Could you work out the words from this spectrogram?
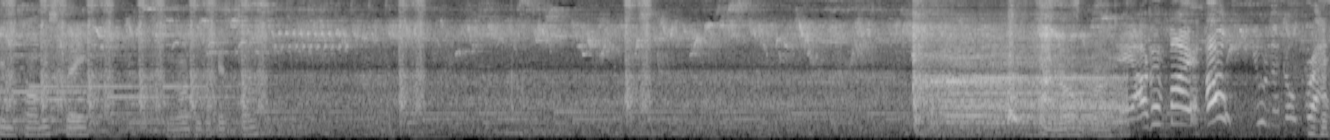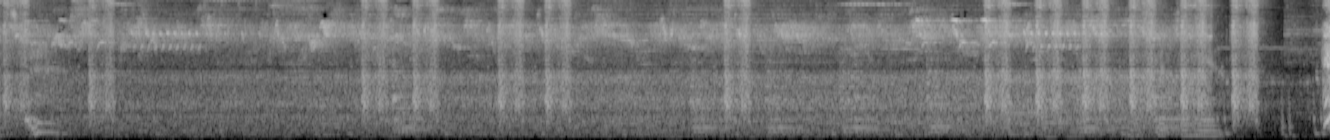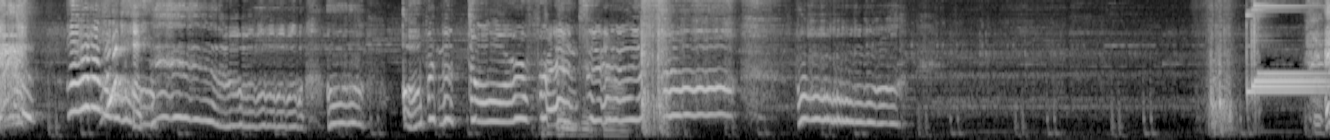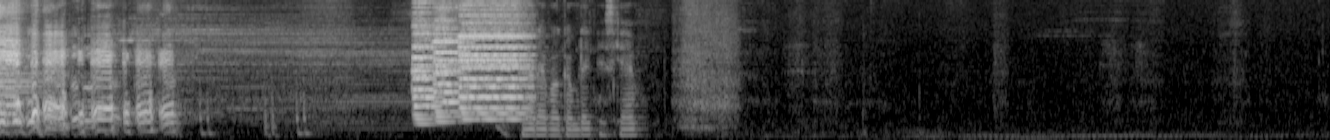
Waiting for mistake. Go to kitchen. Hello. Uh, Stay out of my house, you little brat! xem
